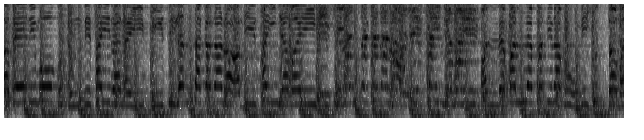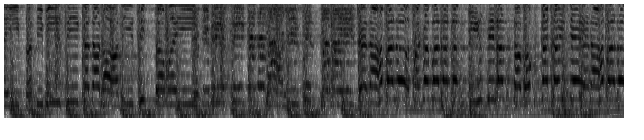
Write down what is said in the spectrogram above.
పేరి మోగుతుంది సైరనై. బీసిలంత కదలాలి సైన్యమై. పల్లె పల్లె ప్రతిన భూని యుద్ధమై. ప్రతి బీసీ కదలాలి సిద్ధమై. జనాభాలో సగబలగం బీసీలంత ఒక్కటైతే. జనాభాలో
